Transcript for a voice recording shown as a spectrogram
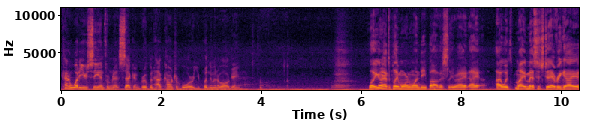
Kind of what are you seeing from that second group, and how comfortable are you putting them in a ball game? Well, you're gonna have to play more than one deep, obviously, right? I I would my message to every guy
